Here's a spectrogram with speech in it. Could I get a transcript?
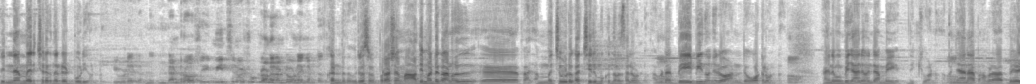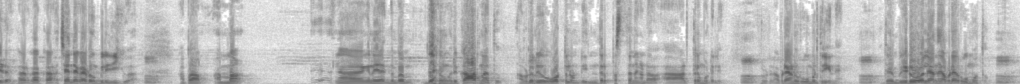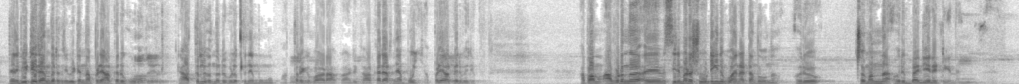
പിന്നെ മരിച്ചെടുക്കുന്ന ഡെഡ് ബോഡി ഉണ്ട്. ഇവിടെ കണ്ടു രണ്ടു പ്രാവശ്യം ഈ മീൻ സിനിമ ഷൂട്ടിലാണ് രണ്ടു തവണയും കണ്ടത്. കണ്ടത്. ഒരു പ്രാവശ്യം ആദ്യമായിട്ട് കാണുന്നത് അമ്മച്ചോട് കച്ചേരിമുക്ക് എന്നുള്ള സ്ഥലമുണ്ട്. അവിടെ ബേബി എന്ന് പറഞ്ഞൊരു ആളിന്റെ ഹോട്ടലുണ്ട്. അതിന് മുമ്പ് ഞാനും എന്റെ അമ്മയും നിൽക്കുവാണ്. അപ്പം ഞാൻ അവിടെ ബേഡ് അച്ഛന്റെ കട മുമ്പിൽ ഇരിക്കുക അപ്പം അമ്മ ഇങ്ങനെ ഇന്നിപ്പം ഇദ്ദേഹം ഒരു കാറിനകത്ത് അവിടെ ഒരു ഹോട്ടലുണ്ട് ഇന്ദ്രപ്രസ്ഥനം കണ്ട ആൾത്തരമുട്ടൽ ആ. അവിടെയാണ് റൂം എടുത്തിരിക്കുന്നത് അദ്ദേഹം വീട് പോലെയാണ് അവിടെ റൂം എത്തും അദ്ദേഹം ഇദ്ദേഹം വീട്ടിൽ വരാൻ പറ്റത്തില്ല വീട്ടിൽ നിന്ന് അപ്പോഴേ ആൾക്കാർ കൂടും. രാത്രി രാത്രിയിൽ വന്നിട്ട് വെളുപ്പിനെ മുങ്ങും. അത്രയ്ക്ക് പാടാ. ആൾക്കാർ അറിഞ്ഞാൽ പോയി അപ്പോഴേ ആൾക്കാർ വരും. അപ്പം അവിടുന്ന് സിനിമയുടെ ഷൂട്ടിങ്ങിന് പോകാനായിട്ടാണ് തോന്നുന്നു. ഒരു ചുമന്ന ഒരു ബനിയൻ ഇട്ടിരിക്കുന്നത്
